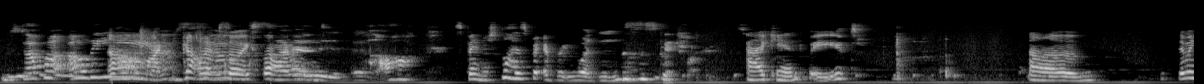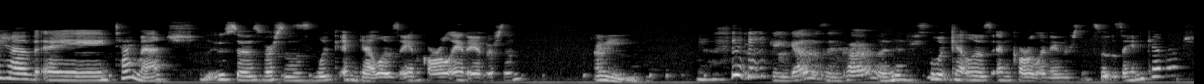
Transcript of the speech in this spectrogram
Mustafa Ali. Oh my God, I'm so excited. Ah, Spanish flies for everyone. This is sketch fun. I can't wait. Um, then we have a tag match: the Usos versus Luke and Gallows and Karl and Anderson. I mean, King Gallows and Karl and Anderson. Luke Gallows and Karl and Anderson. So it was a handicap match.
